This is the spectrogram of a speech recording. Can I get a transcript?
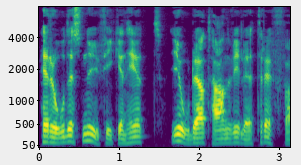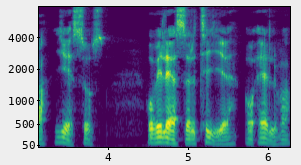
Herodes nyfikenhet gjorde att han ville träffa Jesus och vi läser 10 och 11.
